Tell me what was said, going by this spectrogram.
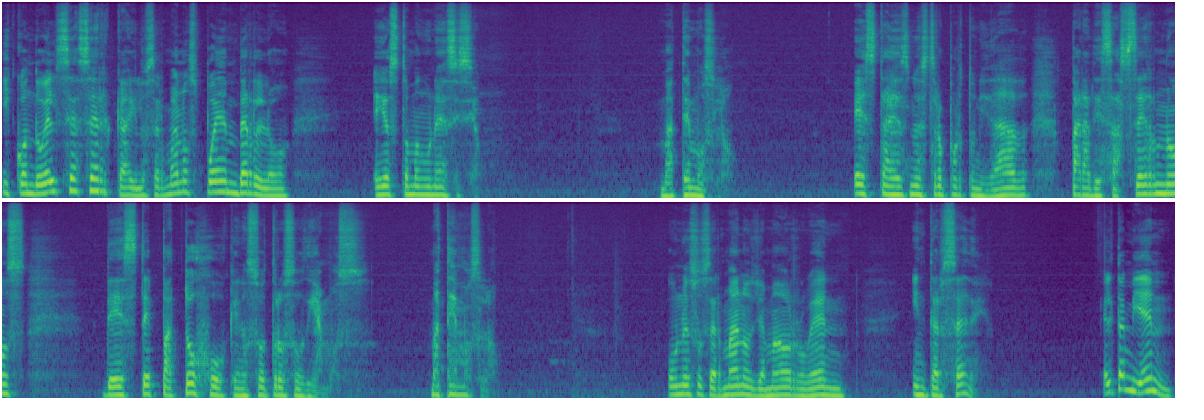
Y cuando él se acerca y los hermanos pueden verlo, ellos toman una decisión. Matémoslo. Esta es nuestra oportunidad para deshacernos de este patojo que nosotros odiamos. Matémoslo. Uno de sus hermanos llamado Rubén intercede. Él también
